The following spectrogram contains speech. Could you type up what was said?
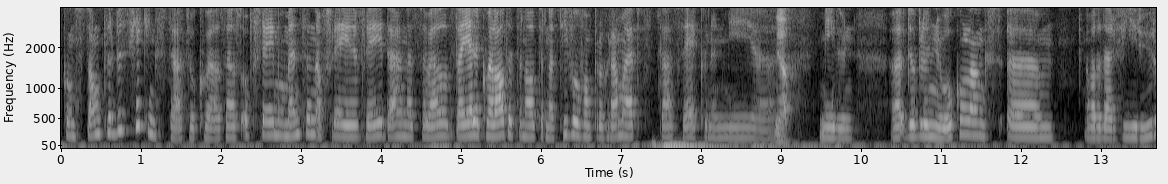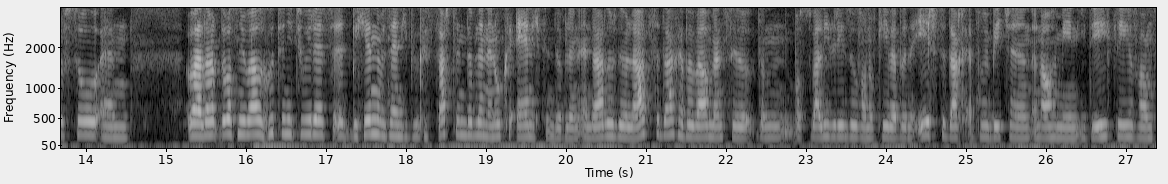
constant ter beschikking staat ook wel. Zelfs op vrije momenten, op vrije, vrije dagen, dat, ze wel, dat je eigenlijk wel altijd een alternatief of een programma hebt dat zij kunnen mee, eh, Ja, meedoen. Eh, Dublin nu ook onlangs. ehm, we hadden daar vier uur of zo. En wel, dat, was nu wel goed in die toerreis. Het begin, we zijn ge- gestart in Dublin en ook geëindigd in Dublin. En daardoor de laatste dag hebben wel mensen... Dan was wel iedereen zo van... Oké, we hebben de eerste dag hebben we een beetje een, een algemeen idee gekregen van... We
